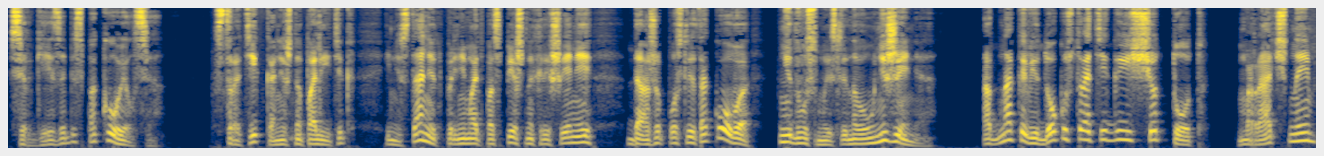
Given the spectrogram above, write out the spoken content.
Сергей забеспокоился. Стратег, конечно, политик, и не станет принимать поспешных решений даже после такого недвусмысленного унижения. Однако видок у стратега еще тот, мрачный,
